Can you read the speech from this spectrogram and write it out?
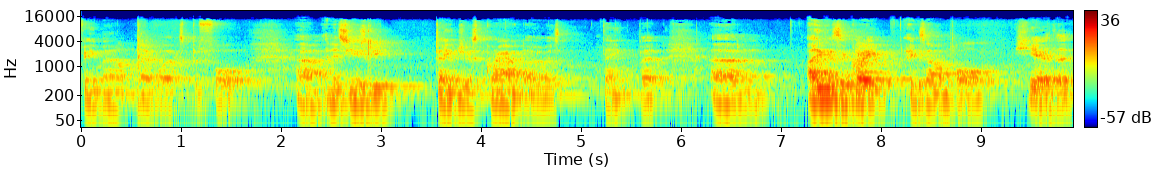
female networks before, um, and it's usually dangerous ground. I always think, but um, I think there's a great example here that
